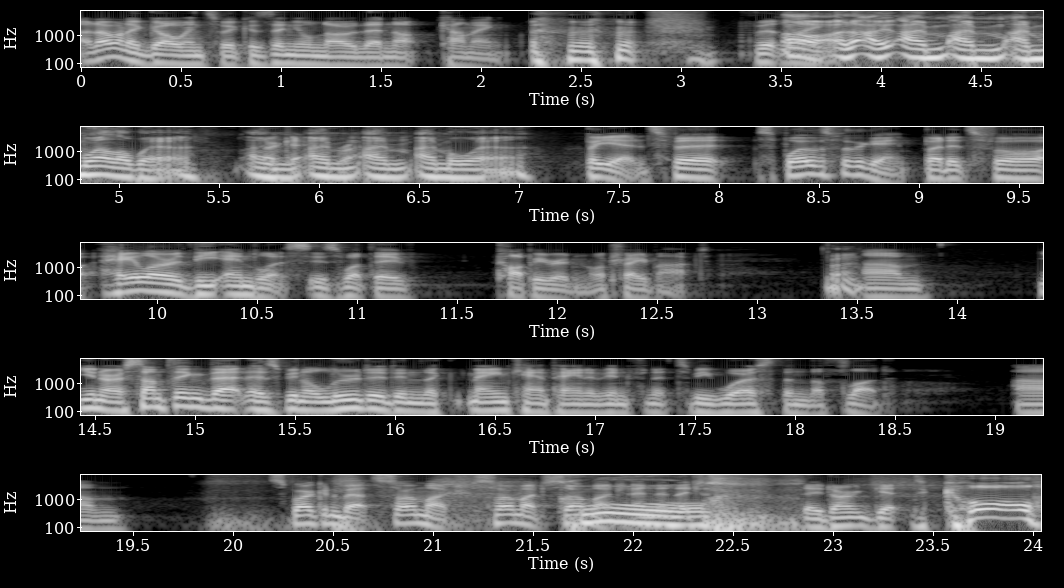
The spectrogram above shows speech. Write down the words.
I don't want to go into it because then you'll know they're not coming. but oh like, I, I'm i'm i'm well aware i'm Okay, I'm, right. I'm i'm aware but yeah, it's for spoilers for the game, but it's for Halo: The Endless is what they've copywritten or trademarked. Right. Um, you know, something that has been alluded in the main campaign of Infinite to be worse than the Flood. Um, spoken about so much, so much, so much, and then they just they don't get to call.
